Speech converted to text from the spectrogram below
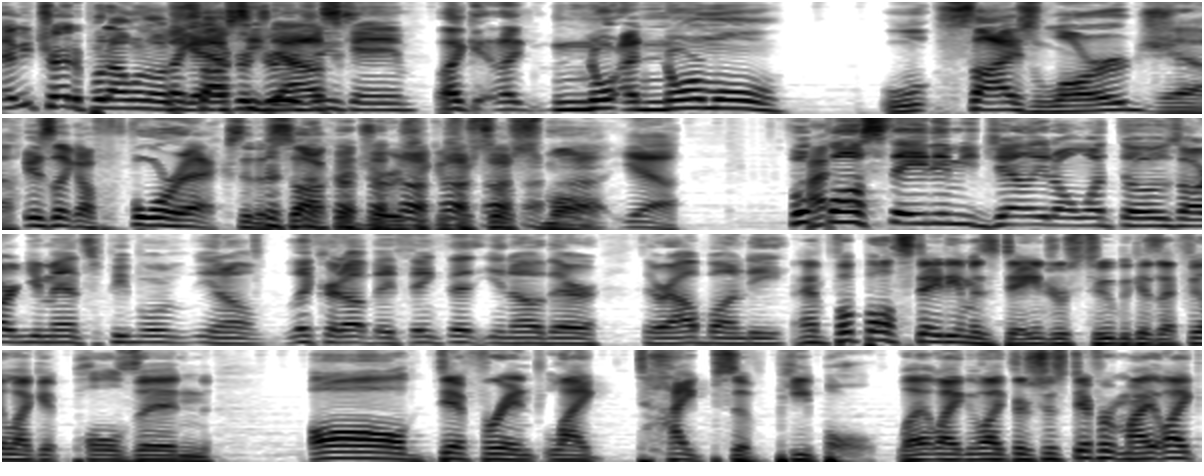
have you tried to put on one of those Like soccer FC Dallas jerseys? game? Like like nor, a normal size large Yeah. is like a four X in a soccer jersey because they're so small. Uh, yeah. Football stadium, you generally don't want those arguments. People, you know, liquor it up. They think that, you know, they're they're Al Bundy. And football stadium is dangerous too because I feel like it pulls in all different like types of people. Like like like there's just different my like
